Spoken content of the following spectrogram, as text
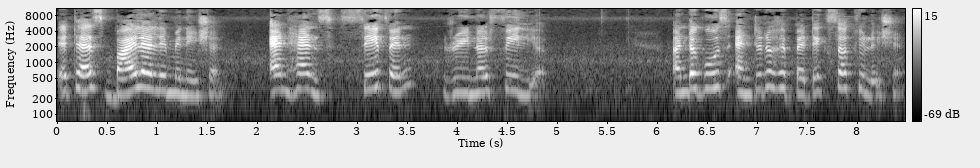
It has bile elimination and hence safe in renal failure. Undergoes enterohepatic circulation.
